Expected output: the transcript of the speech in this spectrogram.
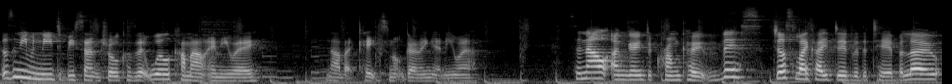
Doesn't even need to be central because it will come out anyway. Now that cake's not going anywhere. So now I'm going to crumb coat this, just like I did with the tier below,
